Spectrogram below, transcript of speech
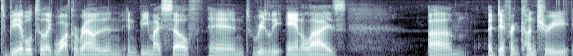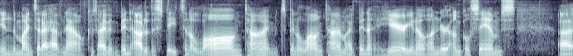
to be able to like walk around and, and be myself and really analyze um, a different country in the mindset I have now because I haven't been out of the states in a long time. It's been a long time. I've been uh, here, you know, under Uncle Sam's uh,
